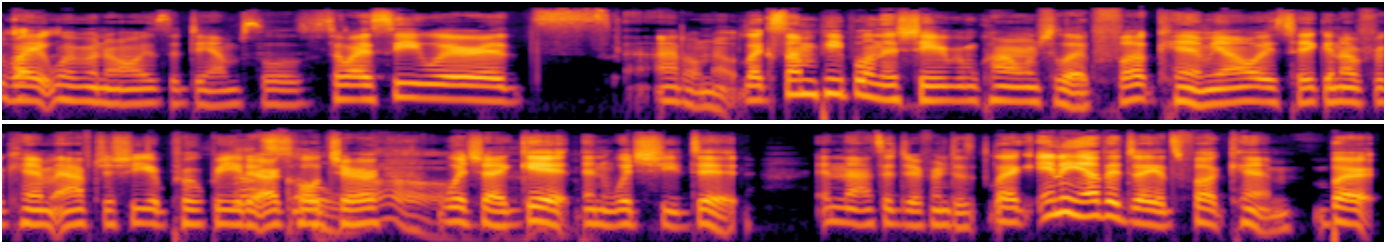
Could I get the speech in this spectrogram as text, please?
white women are always the damsels. So I see where it's. I don't know. Like some people in the shade room comments are like, "Fuck Kim." Y'all always taking up for Kim after she appropriated That's our so culture, wild. which I get, and which she did. And that's a different. dis- Like any other day, it's fuck Kim. But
